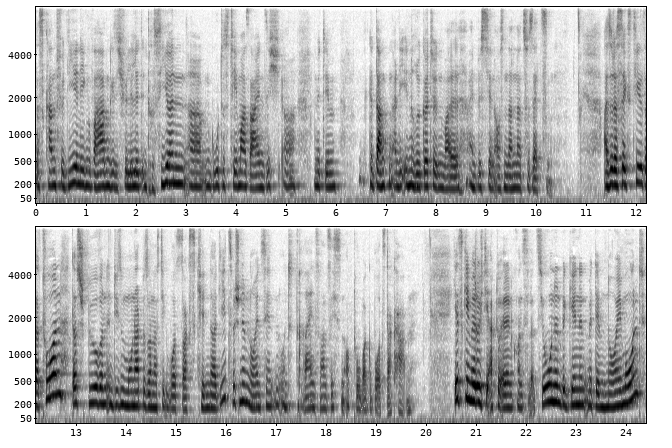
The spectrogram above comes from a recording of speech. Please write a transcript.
Das kann für diejenigen Wagen, die sich für Lilith interessieren, äh, ein gutes Thema sein, sich äh, mit dem Gedanken an die innere Göttin mal ein bisschen auseinanderzusetzen. Also das Sextil Saturn, das spüren in diesem Monat besonders die Geburtstagskinder, die zwischen dem 19. und 23. Oktober Geburtstag haben. Jetzt gehen wir durch die aktuellen Konstellationen, beginnend mit dem Neumond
